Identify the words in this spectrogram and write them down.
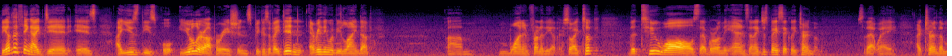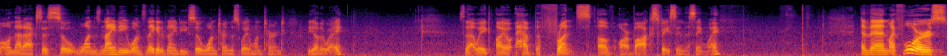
The other thing I did is I used these Euler operations because if I didn't, everything would be lined up um, one in front of the other. So I took the two walls that were on the ends and I just basically turned them. So that way I turned them on that axis. So one's 90, one's negative 90. So one turned this way and one turned the other way. So that way I have the fronts of our box facing the same way. And then my floors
